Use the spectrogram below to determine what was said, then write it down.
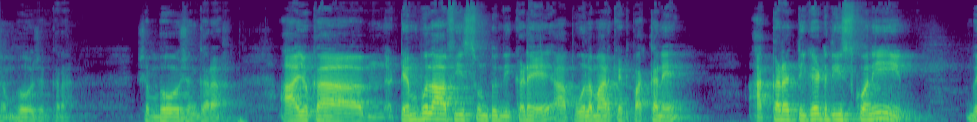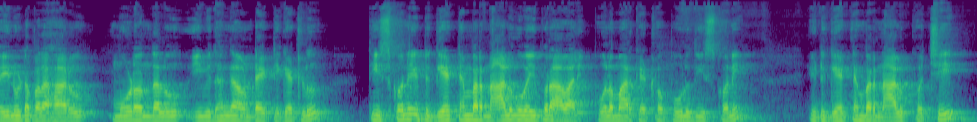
శంభో శంకర శంభో శంకర. ఆ యొక్క టెంపుల్ ఆఫీస్ ఉంటుంది ఇక్కడే ఆ పూల మార్కెట్ పక్కనే. అక్కడ టికెట్ తీసుకొని వెయ్యి నూట పదహారు మూడు వందలు ఈ విధంగా ఉంటాయి టికెట్లు. తీసుకొని ఇటు గేట్ నెంబర్ నాలుగు వైపు రావాలి. పూల మార్కెట్లో పూలు తీసుకొని ఇటు గేట్ నెంబర్ నాలుగుకి వచ్చి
